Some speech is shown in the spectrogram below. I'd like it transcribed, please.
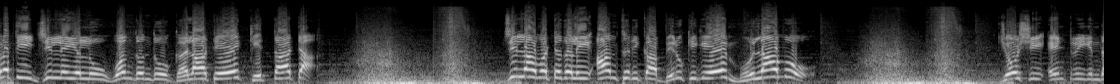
ಪ್ರತಿ ಜಿಲ್ಲೆಯಲ್ಲೂ ಒಂದೊಂದು ಗಲಾಟೆ, ಕಿತ್ತಾಟ. ಜಿಲ್ಲಾ ಮಟ್ಟದಲ್ಲಿ ಆಂತರಿಕ ಬಿರುಕಿಗೆ ಮುಲಾಮು. ಜೋಶಿ ಎಂಟ್ರಿಯಿಂದ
